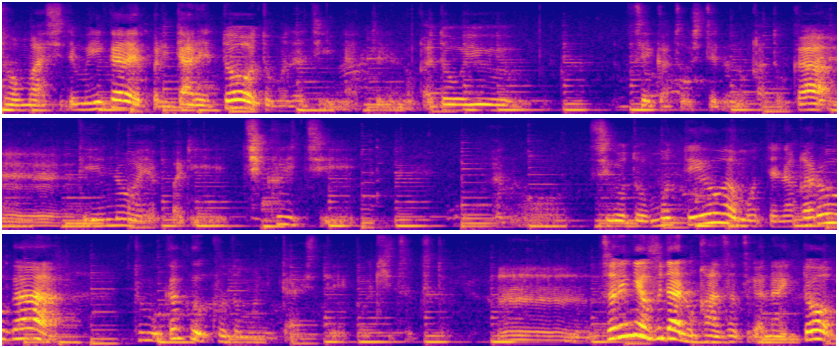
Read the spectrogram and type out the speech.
遠回しでもいいからやっぱり誰と友達になってるのかどういう生活をしてるのかとか、えっていうのはやっぱり逐一あの仕事を持っていようが持ってなかろうがともかく子供に対してこう気づくというーうん。それには普段の観察がないと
